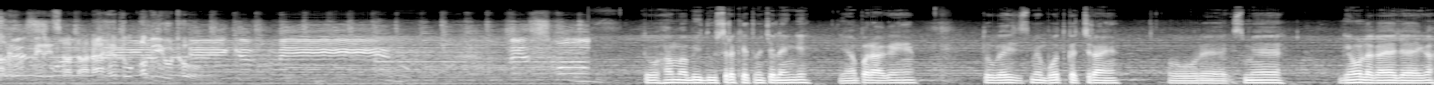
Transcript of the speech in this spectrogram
अगर मेरे साथ आना है तो अभी उठो। तो हम अभी दूसरे खेत में चलेंगे, यहाँ पर आ गए हैं। तो गई, इसमें बहुत कचरा है और इसमें गेहूँ लगाया जाएगा।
